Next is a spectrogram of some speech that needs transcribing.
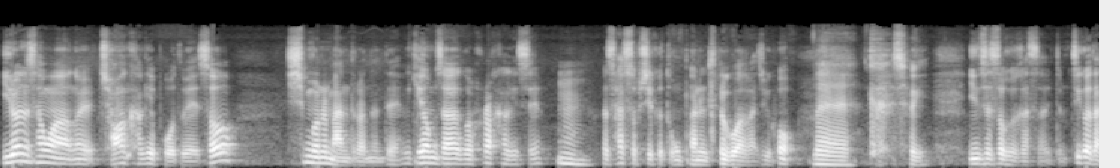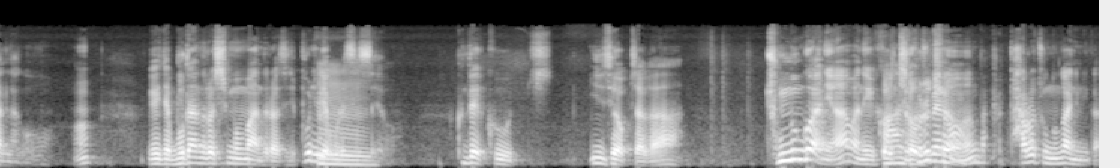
이런 상황을 정확하게 보도해서 신문을 만들었는데 그 계엄사가 그걸 허락하겠어요? 음. 그래서 할 수 없이 그 동판을 들고 와가지고 네. 그 저기 인쇄 속에 가서 좀 찍어달라고. 어? 이게 이제 무단으로 신문 만들어서 이제 뿌리려고 음. 그랬었어요. 근데 그 시- 인쇄업자가 죽는 거 아니야? 만약에 그걸 아, 찍어주면은 바로 죽는 거 아닙니까?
